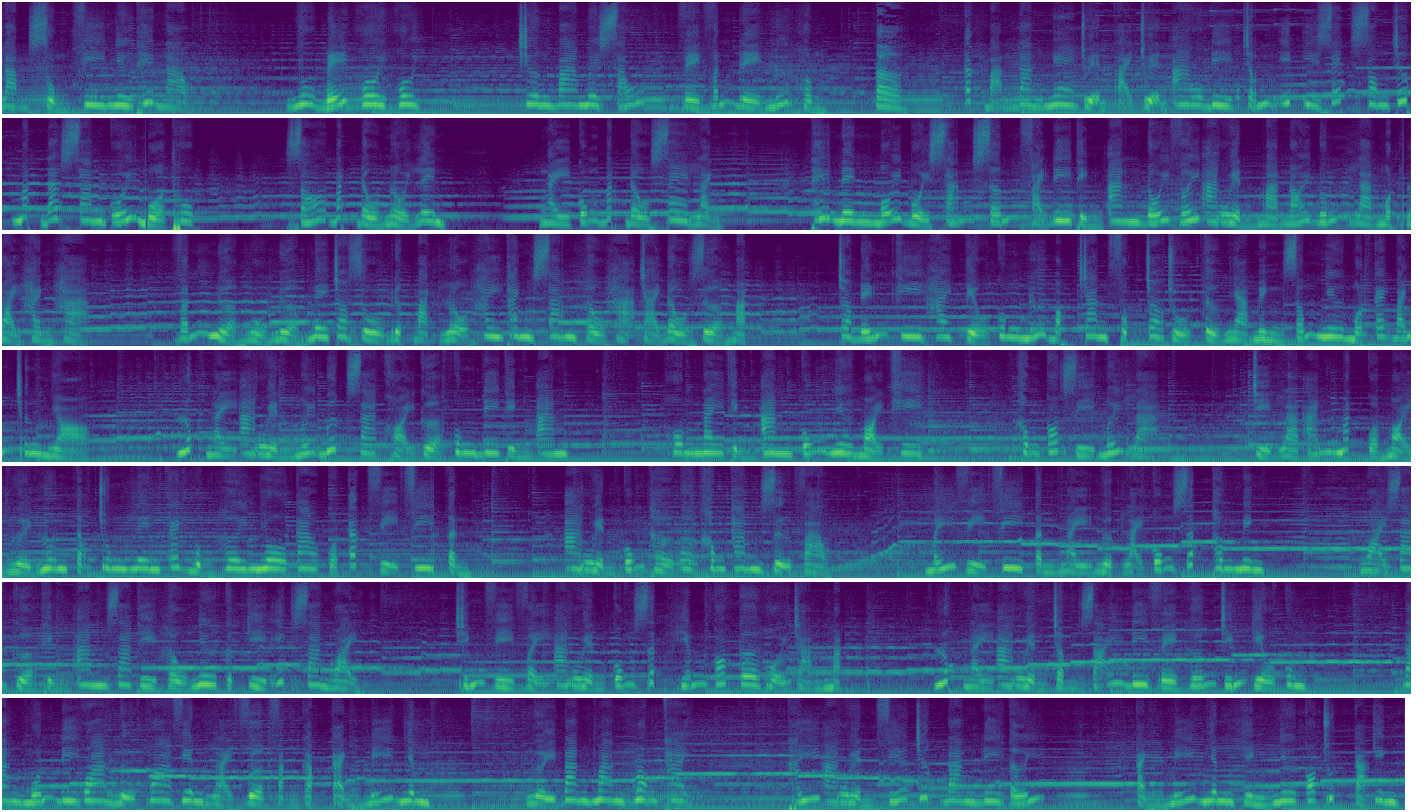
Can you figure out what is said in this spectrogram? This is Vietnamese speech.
Làm sủng phi như thế nào? Nhu bế hôi hôi. Chương 36 Về vấn đề nữ hồng. Tờ. Các bạn đang nghe chuyện tại chuyện Audi.xyz Xong trước mắt đã sang cuối mùa thu. Gió bắt đầu nổi lên. Ngày cũng bắt đầu xe lạnh. Thế nên mỗi buổi sáng sớm phải đi thỉnh an đối với A huyền mà nói đúng là một loại hành hạ. Vẫn nửa ngủ nửa mê cho dù được bạch lộ hay thanh sam hầu hạ trải đầu rửa mặt. Cho đến khi hai tiểu cung nữ bọc trang phục cho chủ tử nhà mình giống như một cái bánh trưng nhỏ. Lúc này A uyển mới bước ra khỏi cửa cung đi thỉnh an. Hôm nay thỉnh an cũng như mọi khi. Không có gì mới lạ. Chỉ là ánh mắt của mọi người luôn tập trung lên cái bụng hơi nhô cao của các vị phi tần. A huyền cũng thờ ơ không tham dự vào. Mấy vị phi tần này ngược lại cũng rất thông minh. Ngoài ra cửa thỉnh an ra thì hầu như cực kỳ ít ra ngoài. Chính vì vậy A huyền cũng rất hiếm có cơ hội chạm mặt. Lúc này A huyền chậm rãi đi về hướng chính kiều cung. Đang muốn đi qua ngự hoa viên lại vừa vặn gặp cảnh mỹ nhân. Người đang mang long thai. Thấy A huyền phía trước đang đi tới. Cảnh mỹ nhân hình như có chút cả kinh.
